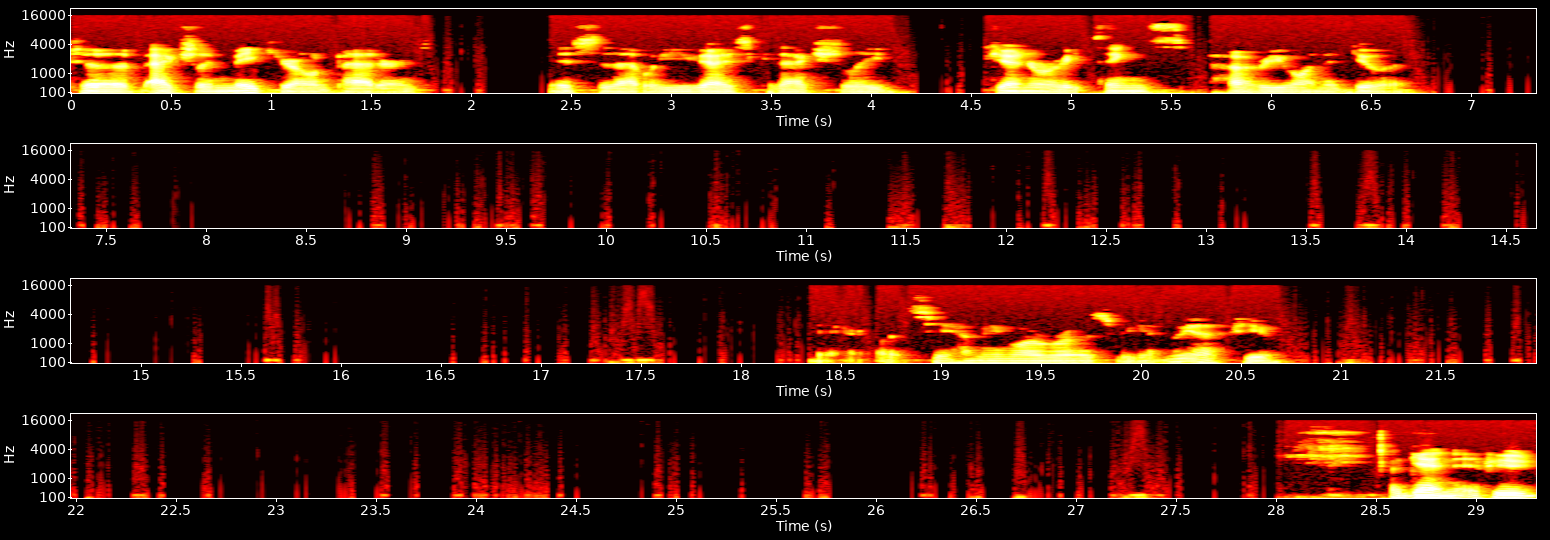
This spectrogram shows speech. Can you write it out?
to actually make your own patterns, is so that way you guys could actually generate things however you want to do it. There, let's see how many more rows we got. We have a few. Again, if you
